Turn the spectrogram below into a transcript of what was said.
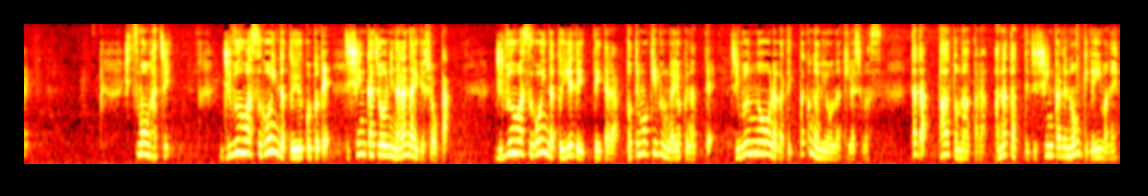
はい、質問8。自分はすごいんだということで自信過剰にならないでしょうか？自分はすごいんだと家で言っていたらとても気分が良くなって自分のオーラがでっかくなるような気がします。ただ、パートナーからあなたって自信家でのんきでいいわね。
